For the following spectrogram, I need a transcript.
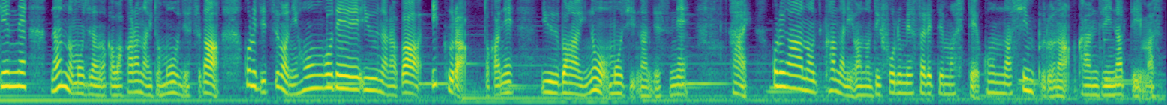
見ね、何の文字なのかわからないと思うんですが、これ実は日本語で言うならば、いくらとかね、いう場合の文字なんですね。はい。これが、あの、かなり、あの、デフォルメされてまして、こんなシンプルな感じになっています。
